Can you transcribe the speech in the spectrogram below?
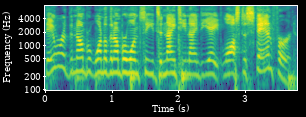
They were the number one of the number one seeds in 1998, lost to Stanford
